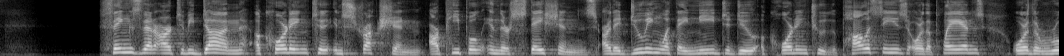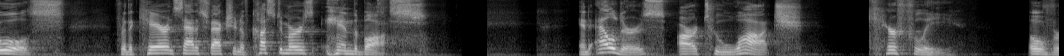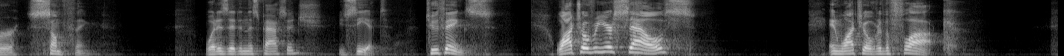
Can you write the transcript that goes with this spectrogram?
things that are to be done according to instruction. Are people in their stations? Are they doing what they need to do according to the policies or the plans or the rules for the care and satisfaction of customers and the boss? And elders are to watch carefully over something. What is it in this passage? You see it. Two things watch over yourselves and watch over the flock.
